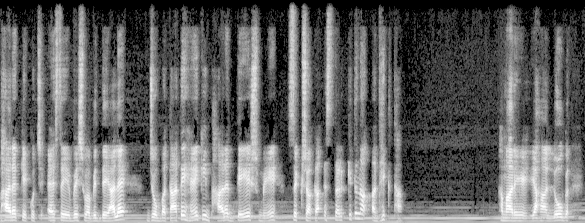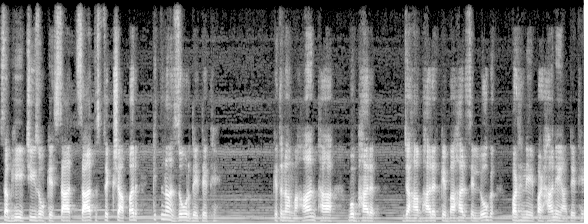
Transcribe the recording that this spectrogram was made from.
भारत के कुछ ऐसे विश्वविद्यालय जो बताते हैं कि भारत देश में शिक्षा का स्तर कितना अधिक था। हमारे यहाँ लोग सभी चीज़ों के साथ साथ शिक्षा पर कितना ज़ोर देते थे। कितना महान था वो भारत। जहाँ भारत के बाहर से लोग पढ़ने, पढ़ाने आते थे।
